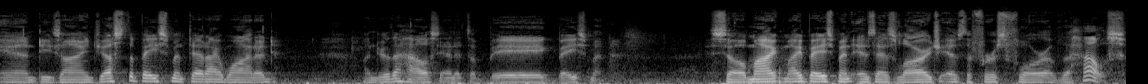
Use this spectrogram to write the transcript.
and design just the basement that I wanted under the house, and it's a big basement. So my, my basement is as large as the first floor of the house.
